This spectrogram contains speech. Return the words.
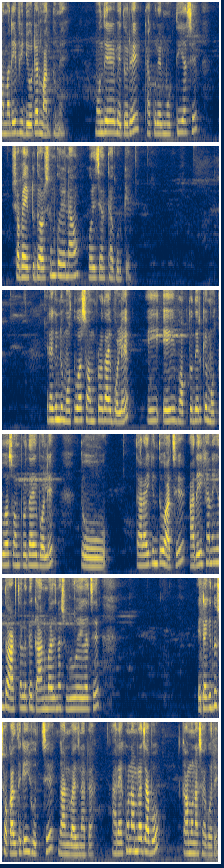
আমার এই ভিডিওটার মাধ্যমে। মন্দিরের ভেতরে ঠাকুরের মূর্তি আছে, সবাই একটু দর্শন করে নাও হরিচাঁদ ঠাকুরকে। এটা কিন্তু মতুয়া সম্প্রদায় বলে, এই এই ভক্তদেরকে মতুয়া সম্প্রদায় বলে। তো তারাই কিন্তু আছে, আর এইখানে কিন্তু আটচালাতে গান বাজনা শুরু হয়ে গেছে। এটা কিন্তু সকাল থেকেই হচ্ছে গান বাজনাটা। আর এখন আমরা যাব কামনা সাগরে।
